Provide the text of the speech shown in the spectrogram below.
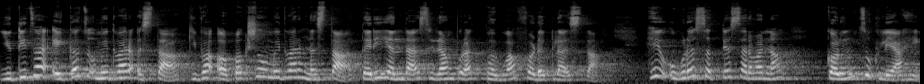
युतीचा एकच उमेदवार असता किंवा अपक्ष उमेदवार नसता तरी यंदा श्रीरामपुरात भगवा फडकला असता. हे उघडं सत्य सर्वांना कळून चुकले आहे.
